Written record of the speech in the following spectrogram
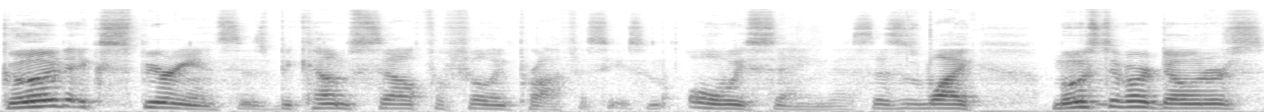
good experiences become self fulfilling prophecies. I'm always saying this. This is why most of our donors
